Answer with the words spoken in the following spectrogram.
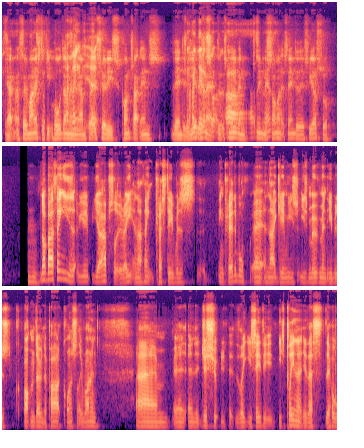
I Yeah, if that's- we manage to keep hold of I him, think, and I'm pretty yeah. sure his contract ends the end of the year, get a isn't it? It's not even it's not even mental. summer. It's the end of this year, so No, but I think he's you, you're absolutely right, and I think Christie was incredible uh, in that game. His his movement, he was up and down the park, constantly running, um, and, and it just like you said, he- he's playing into this the whole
